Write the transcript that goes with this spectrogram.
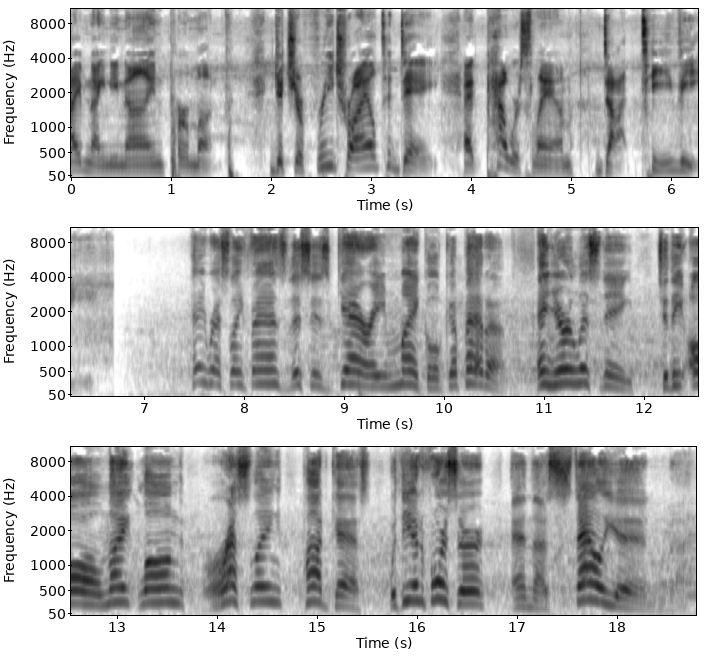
$5.99 per month. Get your free trial today at powerslam.tv. Hey, wrestling fans, this is Gary Michael Cappetta, and you're listening to the All Night Long Wrestling Podcast with the Enforcer and the Stallion.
